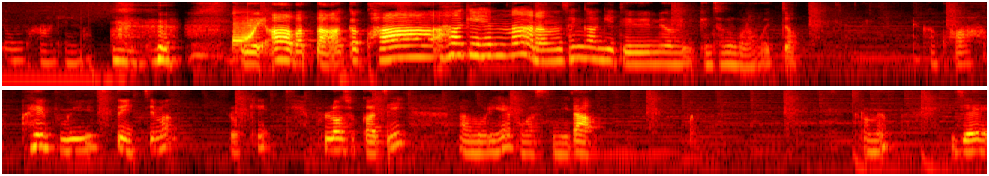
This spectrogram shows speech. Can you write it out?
너무 과하게 했나? 네, 아 맞다 아까 과하게 했나? 라는 생각이 들면 괜찮은 거라고 했죠 약간 과해 보일 수도 있지만 이렇게 블러셔까지 마무리해 보았습니다 그러면 이제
